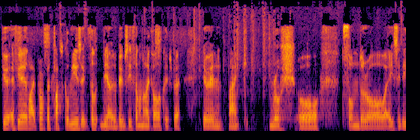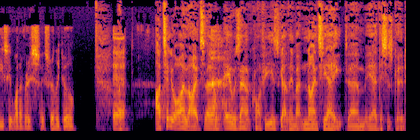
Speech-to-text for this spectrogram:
If you if you like proper classical music, you know the BBC Philharmonic Orchestra doing like Rush or Thunder or ACDC or whatever, it's it's really cool. Yeah, I'll tell you what I liked. Um, it was out quite a few years ago. I think about '98. Um, yeah, this is good.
